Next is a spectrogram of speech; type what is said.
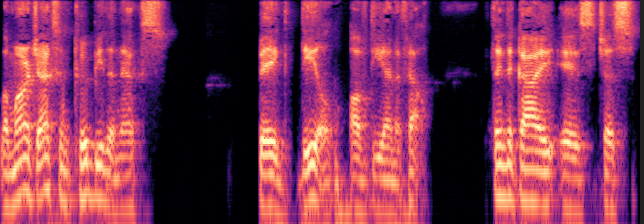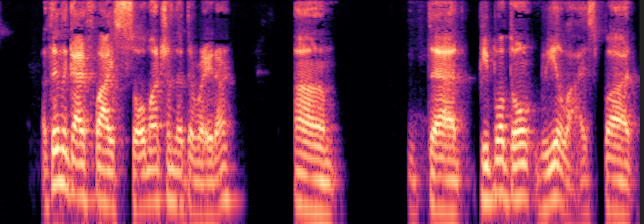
Lamar Jackson could be the next big deal of the NFL. I think the guy is just, I think the guy flies so much under the radar um, that people don't realize. But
